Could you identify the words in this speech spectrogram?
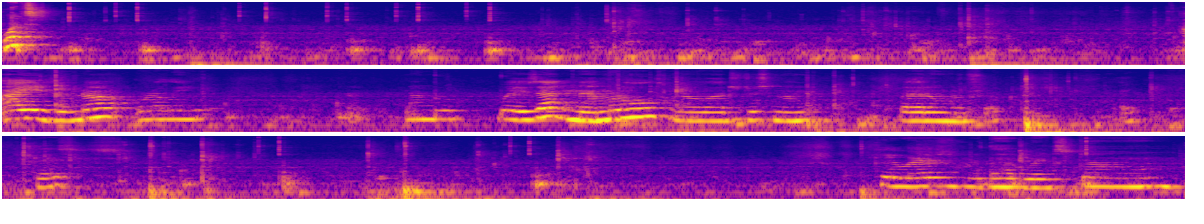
What? I do not really remember. Wait, is that an emerald? No, that's just my omen effect. I guess. Okay, where's that redstone?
